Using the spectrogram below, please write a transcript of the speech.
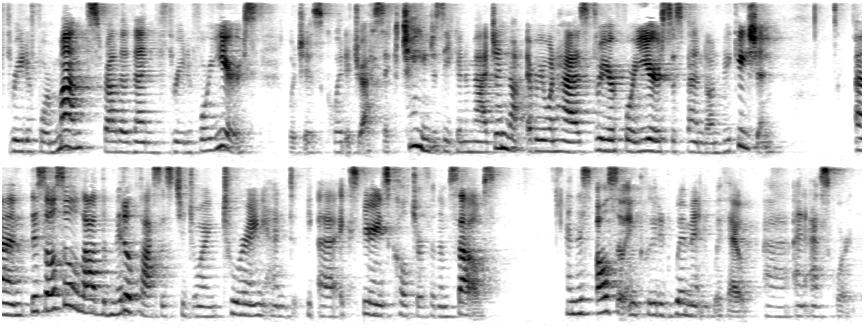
three to four months rather than three to four years, which is quite a drastic change, as you can imagine. Not everyone has three or four years to spend on vacation. Um, this also allowed the middle classes to join touring and uh, experience culture for themselves. And this also included women without uh, an escort.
